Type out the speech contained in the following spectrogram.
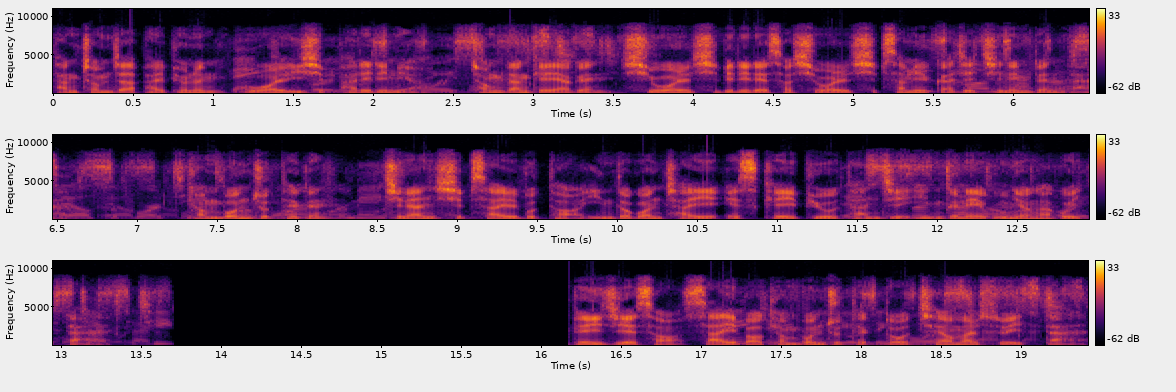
당첨자 발표는 9월 28일이며 정당 계약은 10월 11일에서 10월 13일까지 진행된다. 견본주택은 지난 14일부터 인덕원 자이 SK VIEW 단지 인근에 운영하고 있다. 페이지에서 사이버 견본주택도 체험할 수 있다.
